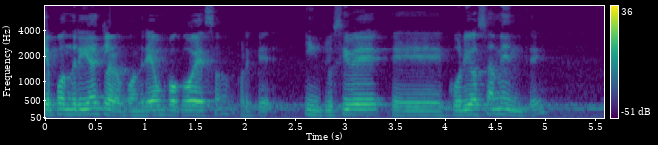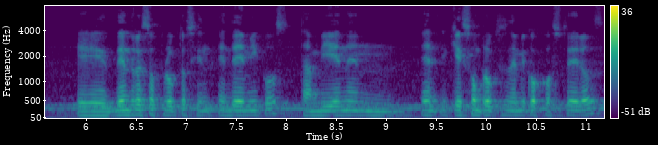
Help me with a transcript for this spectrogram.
¿qué pondría? Claro, pondría un poco eso, porque inclusive, eh, curiosamente, eh, dentro de estos productos endémicos, también en, que son productos endémicos costeros,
